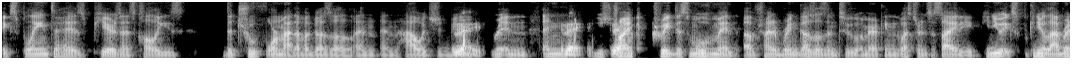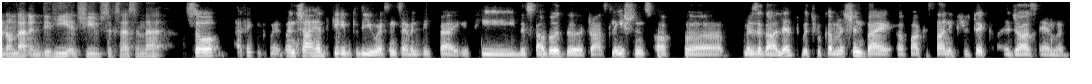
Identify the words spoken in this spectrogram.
explain to his peers and his colleagues the true format of a ghazal and and how it should be right. written and right. he was trying right. to create this movement of trying to bring ghazals into american western society can you can you elaborate on that and did he achieve success in that so I think when Shahid came to the US in 75, he discovered the translations of uh, Mirza Ghalib, which were commissioned by a Pakistani critic, Ijaz Ahmed.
